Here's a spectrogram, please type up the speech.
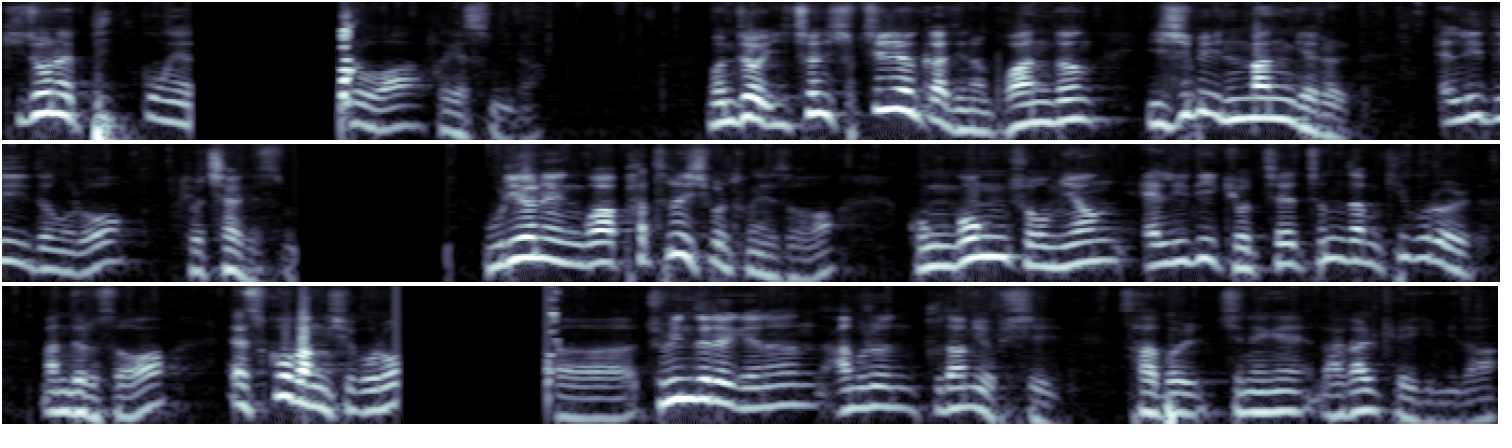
기존의 빛공해 제로화 하겠습니다. 먼저 2017년까지는 보안 등 21만 개를 LED 등으로 교체하겠습니다. 우리은행과 파트너십을 통해서 공공조명 LED 교체 전담 기구를 만들어서 에스코 방식으로 어, 주민들에게는 아무런 부담이 없이 사업을 진행해 나갈 계획입니다.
